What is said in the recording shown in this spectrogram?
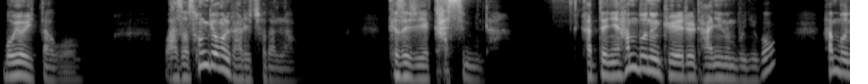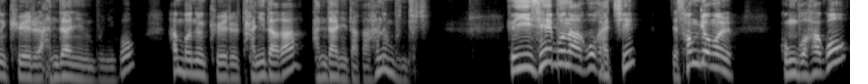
모여 있다고 와서 성경을 가르쳐 달라고. 그래서 이제 갔습니다. 갔더니 한 분은 교회를 다니는 분이고 한 분은 교회를 안 다니는 분이고 한 분은 교회를 다니다가 안 다니다가 하는 분들이. 그이세 분하고 같이 성경을 공부하고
